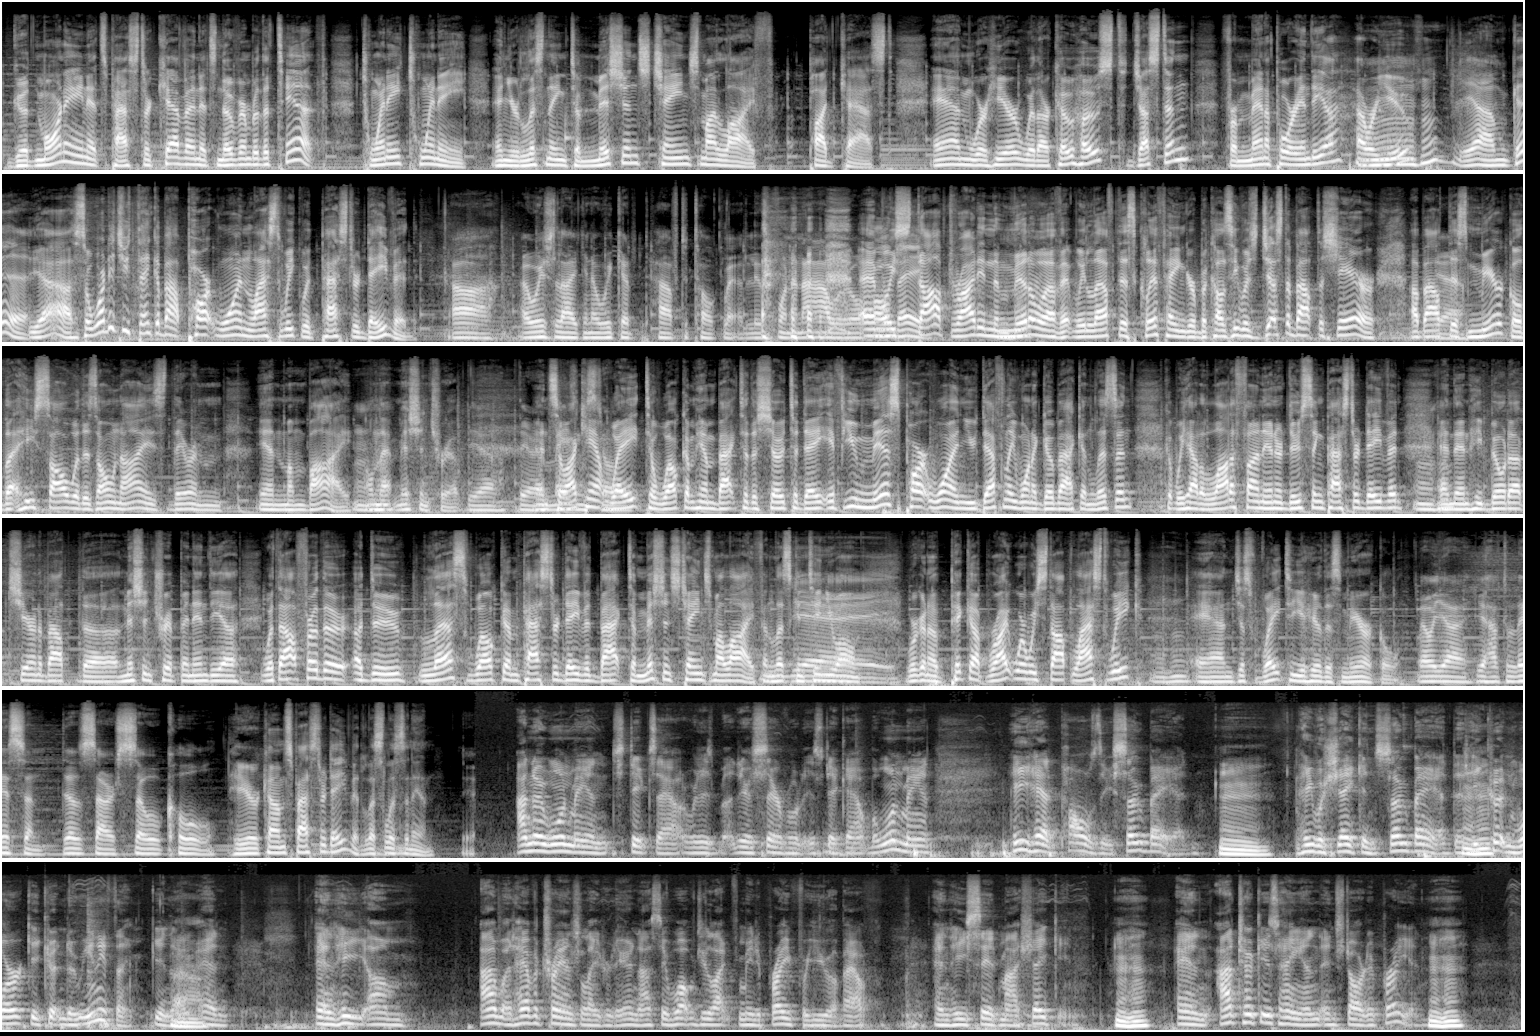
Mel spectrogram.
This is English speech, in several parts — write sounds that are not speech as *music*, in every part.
Good morning. It's Pastor Kevin. It's November the 10th, 2020, and you're listening to Missions Changed My Life podcast. And we're here with our co host, Justin from Manipur, India. How are you? Mm-hmm. Yeah, I'm good. Yeah. So, what did you think about part one last week with Pastor David? Ah, uh, I wish like you know we could have to talk like at least for an hour. *laughs* Or and we day. stopped right in the mm-hmm. middle of it. We left this cliffhanger because he was just about to share about yeah. this miracle that he saw with his own eyes there in in Mumbai mm-hmm. on that mission trip. Yeah, and so I can't story. wait to welcome him back to the show today. If you missed part one, you definitely want to go back and listen. We had a lot of fun introducing Pastor David, mm-hmm. and then he built up sharing about the mission trip in India. Without further ado, let's welcome Pastor David back to Missions Change My Life, and let's continue Yay. on. We're going to pick up right where we stopped last week, mm-hmm. and just wait till you hear this miracle. Oh yeah, you have to listen. Those are so cool. Here comes Pastor David. Let's listen in. Yeah. I know one man sticks out. There's, there's several that stick out, but one man, he had palsy so bad. Mm. He was shaking so bad that mm-hmm. he couldn't work. He couldn't do anything, you know. Wow. And and he, um, I would have a translator there, and I said, "What would you like for me to pray for you about?" And he said, "My shaking." Mm-hmm. And I took his hand and started praying. Mm-hmm.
